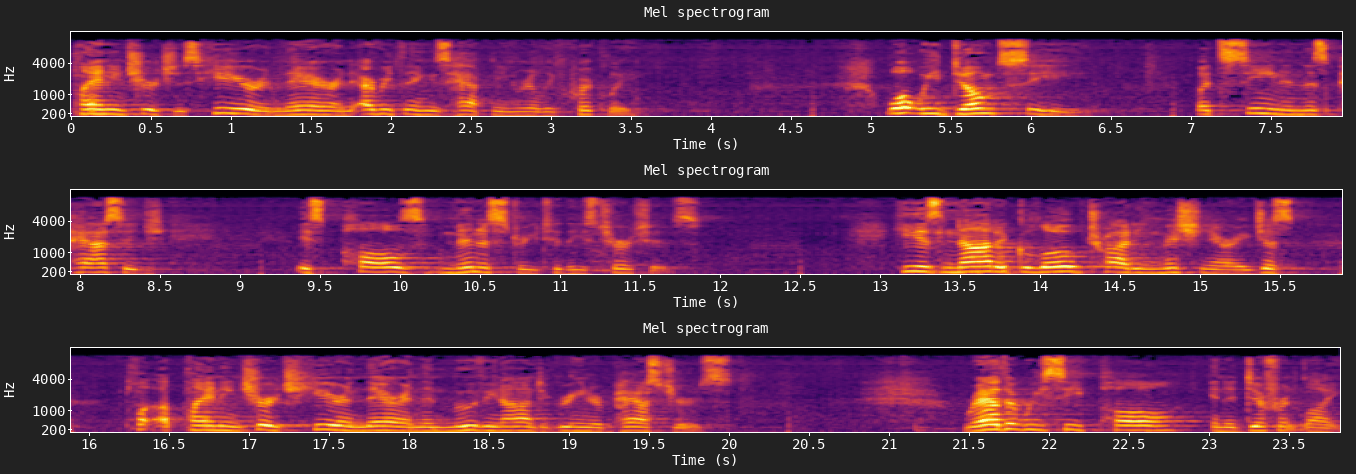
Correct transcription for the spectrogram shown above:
planting churches here and there, and everything is happening really quickly. What we don't see, but seen in this passage, is Paul's ministry to these churches. He is not a globe-trotting missionary, just pl- uh, planting church here and there and then moving on to greener pastures. Rather, we see Paul in a different light.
